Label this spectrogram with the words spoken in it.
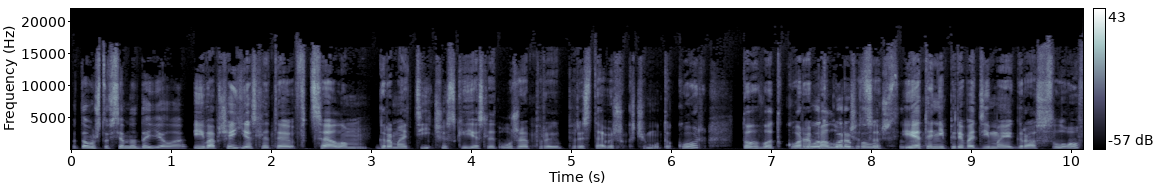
потому что всем надоело. И вообще, если ты в целом грамматически, если уже при- приставишь к чему-то кор, то вот коры Вот коры получатся. получатся, И да. это непереводимая игра слов,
